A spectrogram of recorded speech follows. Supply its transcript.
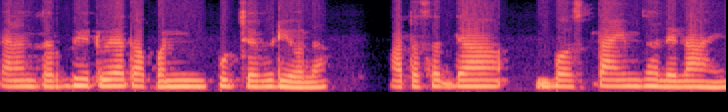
त्यानंतर भेटूयात आपण पुढच्या व्हिडिओला आता सध्या बस टाइम झालेला आहे.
